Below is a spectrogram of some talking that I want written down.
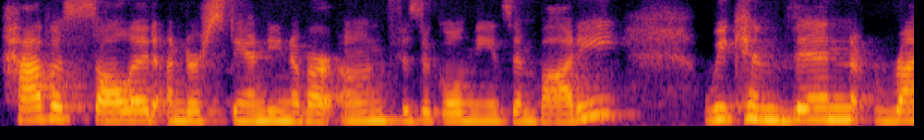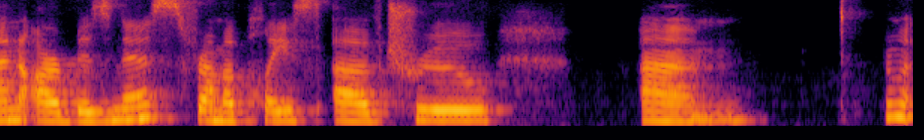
have a solid understanding of our own physical needs and body, we can then run our business from a place of true um, uh,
